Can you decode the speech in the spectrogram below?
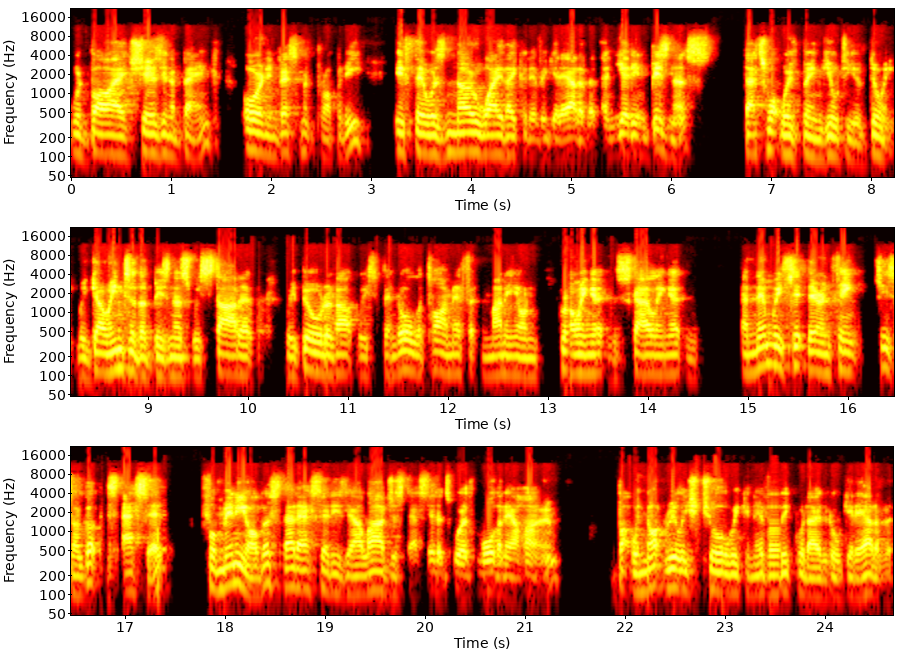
would buy shares in a bank or an investment property if there was no way they could ever get out of it. And yet in business, that's what we've been guilty of doing. We go into the business, we start it, we build it up, we spend all the time, effort, and money on growing it and scaling it. And, and then we sit there and think, geez, I've got this asset. For many of us, that asset is our largest asset. It's worth more than our home but we're not really sure we can ever liquidate it or get out of it.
